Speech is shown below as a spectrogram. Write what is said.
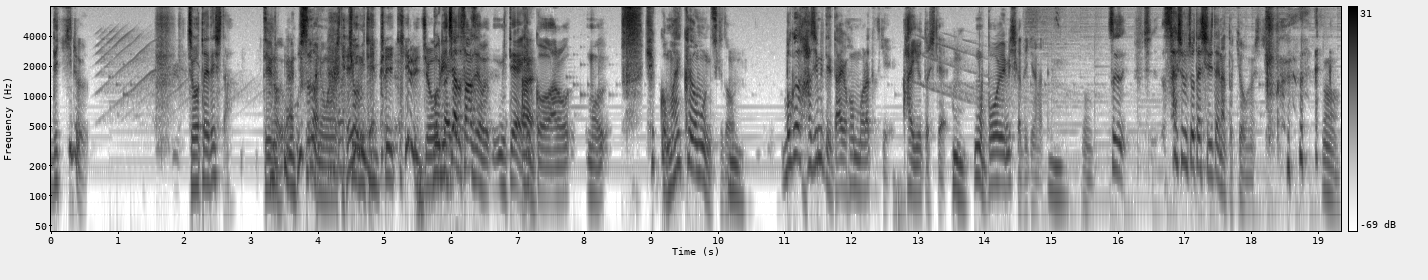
できる状態でした？っていうのを素直に思いました。今日見て。できる状態。僕、リチャード3世を見て、はい結構、あの、もう、結構毎回思うんですけど、うん僕初めて台本もらった時、俳優として、うんもう棒読みしかできなかったです。うん。それ、し最初の状態知りたいなと今日思いました。うん。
